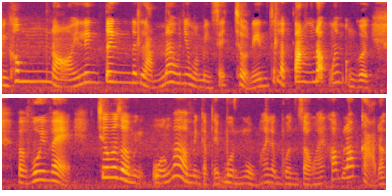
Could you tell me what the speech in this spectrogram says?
Mình không nói linh tinh lắm đâu, nhưng mà mình sẽ trở nên rất là tăng động ấy mọi người, và vui vẻ. Chưa bao giờ mình uống vào mình cảm thấy buồn ngủ hay là buồn giàu hay khóc lóc cả đâu.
